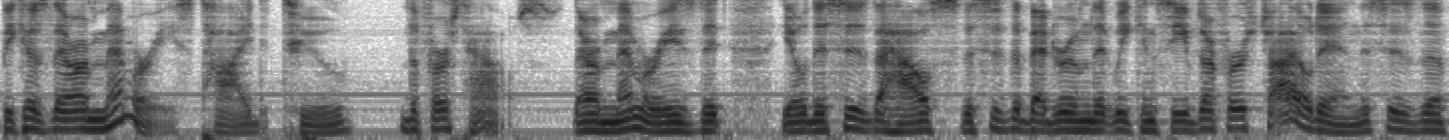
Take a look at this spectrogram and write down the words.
because there are memories tied to the first house. There are memories that, you know, this is the house, this is the bedroom that we conceived our first child in. This is the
